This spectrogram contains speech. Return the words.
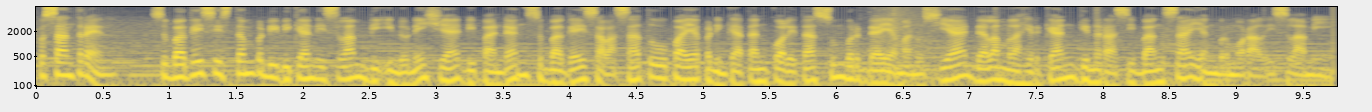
Pesantren, sebagai sistem pendidikan Islam di Indonesia dipandang sebagai salah satu upaya peningkatan kualitas sumber daya manusia dalam melahirkan generasi bangsa yang bermoral islami.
